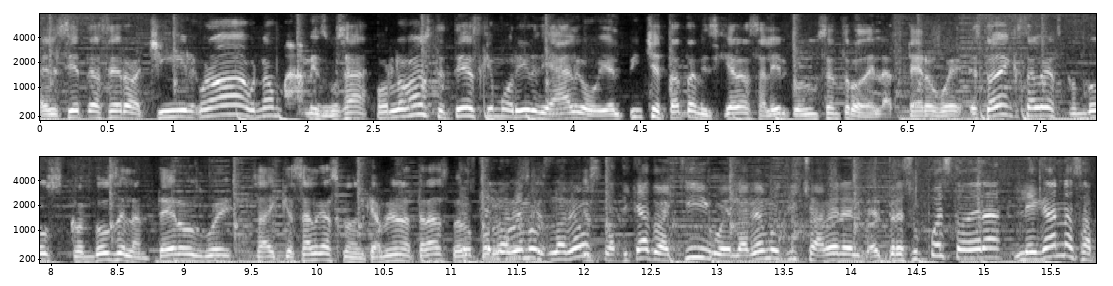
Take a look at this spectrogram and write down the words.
El 7 a 0 a Chile. No, no mames, o sea, por lo menos te tienes que morir de algo, güey. El pinche Tata ni siquiera salir con un centro delantero, güey. Está bien que salgas con dos, con dos delanteros, güey. O sea, y que salgas con el camión atrás, pero Es que por lo menos habíamos, que- lo habíamos platicado aquí, güey. Lo habíamos dicho. A ver, el, el presupuesto era: le ganas a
